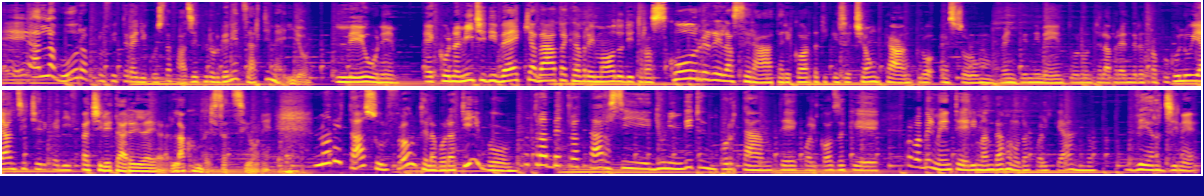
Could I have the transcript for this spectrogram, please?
e al lavoro approfitterai di questa fase per organizzarti meglio. Leone. È con amici di vecchia data che avrai modo di trascorrere la serata. Ricordati che se c'è un cancro è solo un fraintendimento, non te la prendere troppo con lui, anzi cerca di facilitare la, la conversazione. Novità sul fronte lavorativo. Potrebbe trattarsi trattarsi di un invito importante, qualcosa che probabilmente rimandavano da qualche anno. Vergine,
